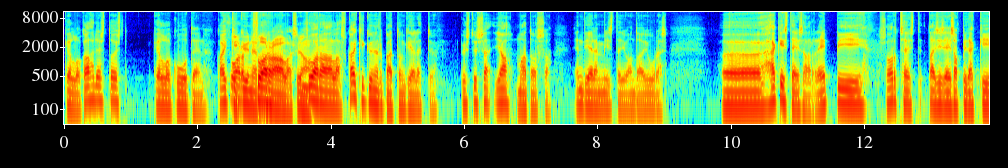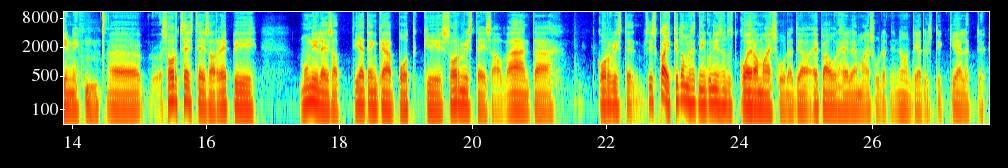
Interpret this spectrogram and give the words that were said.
kello 12 kello 6. Kaikki Suora, kyynärpää- suoraan alas, joo. Suoraan alas. Kaikki kyynärpäät on kielletty. Pystyssä ja matossa. En tiedä mistä juontaa juures. Öö, häkistä ei saa repiä, sortseista, tai siis ei saa pitää kiinni. Mm. Öö, sortseista ei saa repiä, munille ei saa tietenkään potkia, sormista ei saa vääntää, korviste, siis kaikki tommoset niin, niin sanotut koiramaisuudet ja epäurheilijamaisuudet, niin ne on tietysti kielletty.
